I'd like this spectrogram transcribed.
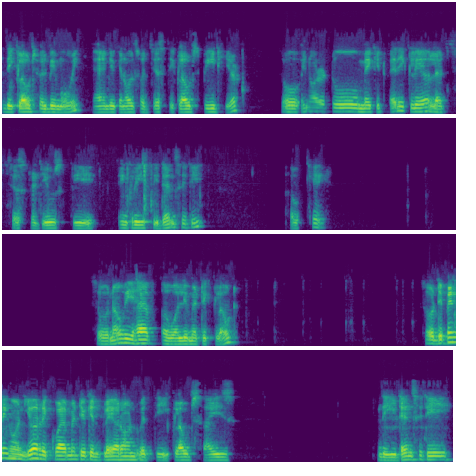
the clouds will be moving and you can also adjust the cloud speed here. So in order to make it very clear, let's just reduce the, increase the density. Okay. So now we have a volumetric cloud so depending on your requirement, you can play around with the cloud size, the density,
